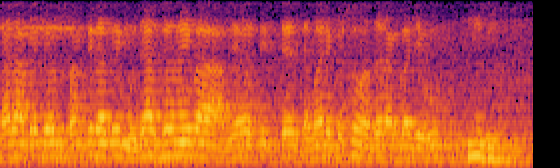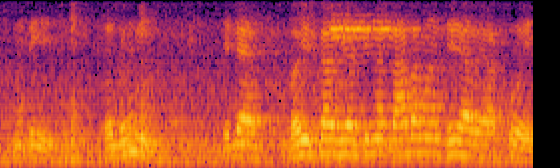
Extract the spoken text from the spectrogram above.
તારે આપણે કહ્યું શાંતિલાલ મોજા છો નહીં બા. વ્યવસ્થિત છે. તમારે કશું અધર રાખવા જેવું નથી. સમજો ને? એટલે ભવિષ્યકાળ વ્યવસ્થિતના તાબામાં છે હવે આખો એ.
